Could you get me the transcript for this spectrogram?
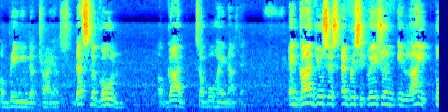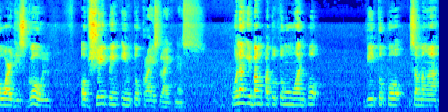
of bringing the trials. That's the goal of God sa buhay natin. And God uses every situation in life toward His goal of shaping into Christ likeness. Walang ibang patutunguhan po dito po sa mga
